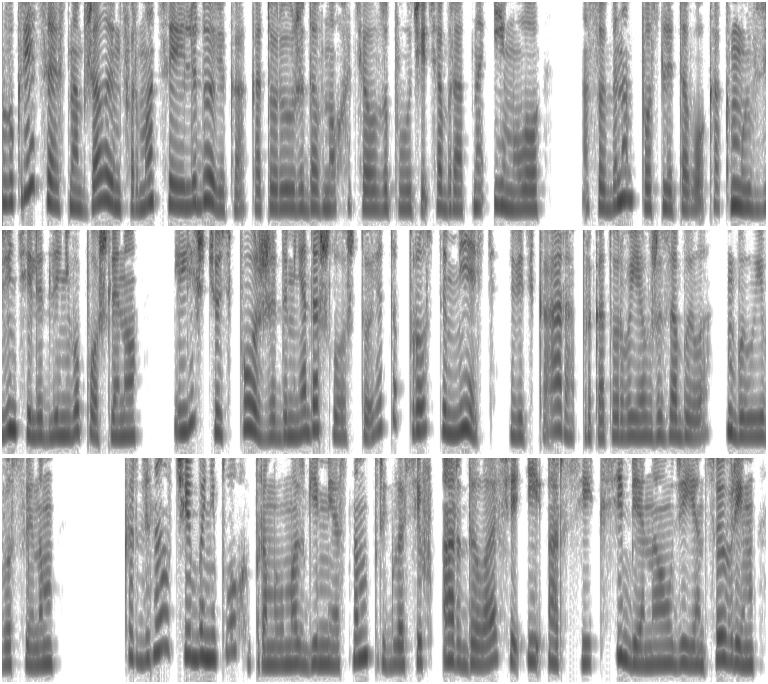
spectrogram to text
Лукреция снабжала информацией Людовика, который уже давно хотел заполучить обратно Имлу, особенно после того, как мы взвинтили для него пошлину. И лишь чуть позже до меня дошло, что это просто месть, ведь Кара, про которого я уже забыла, был его сыном. Кардинал Чиба неплохо промыл мозги местным, пригласив Арделафи и Арси к себе на аудиенцию в Рим —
